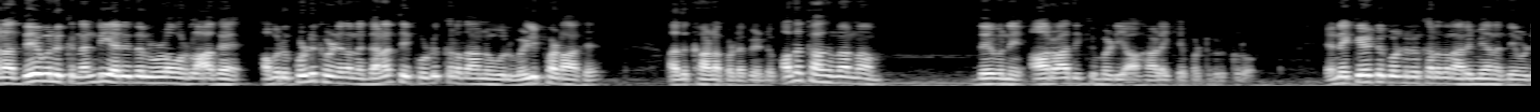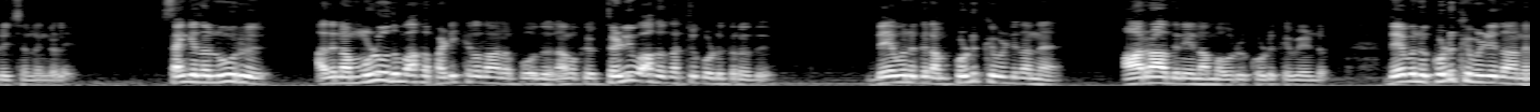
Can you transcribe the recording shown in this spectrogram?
ஆனால் தேவனுக்கு நன்றி அறிதல் உள்ளவர்களாக அவர் கொடுக்க வேண்டியதான கனத்தை கொடுக்கிறதான ஒரு வெளிப்பாடாக அது காணப்பட வேண்டும். அதற்காக தான் நாம் தேவனை ஆராதிக்கும்படியாக அழைக்கப்பட்டிருக்கிறோம். என்னை கேட்டுக்கொண்டிருக்கிறதான அருமையான தேவனுடைய சின்னங்களே சங்கீத நூறு அதை நாம் முழுவதுமாக படிக்கிறதான போது நமக்கு தெளிவாக கற்றுக் கொடுக்கிறது. தேவனுக்கு நாம் கொடுக்க வேண்டியதான ஆராதனை நாம் அவருக்கு கொடுக்க வேண்டும். தேவனுக்கு கொடுக்க வேண்டியதான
